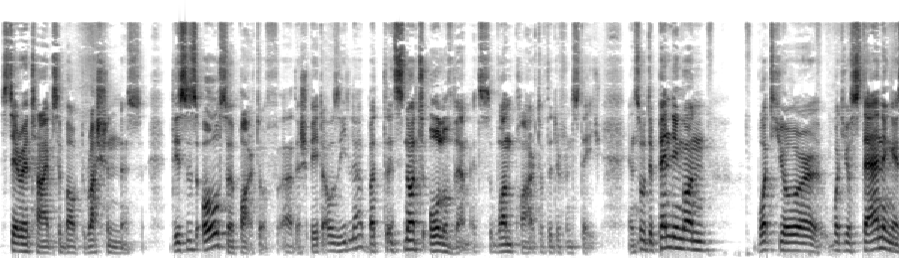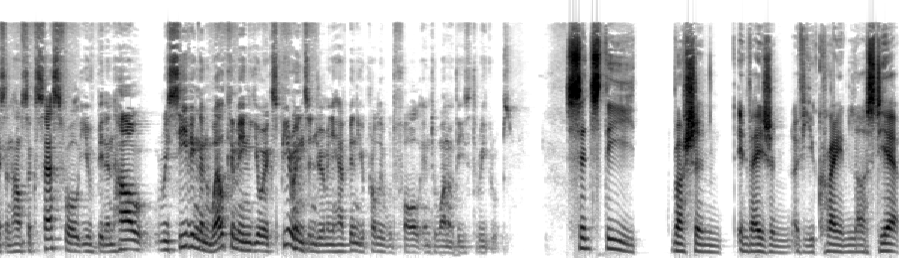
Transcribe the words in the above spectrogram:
stereotypes about Russianness. This is also part of uh, the Spätaussiedler, but it's not all of them. It's one part of the different stage. And so depending on what your what your standing is and how successful you've been and how receiving and welcoming your experience in Germany have been, you probably would fall into one of these three groups. Since the Russian invasion of Ukraine last year,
